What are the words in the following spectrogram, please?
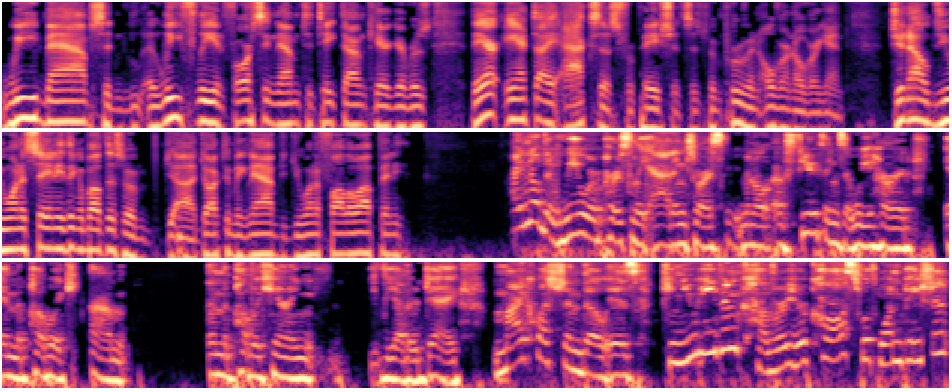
Weedmaps and Leafly enforcing them to take down caregivers. They're anti-access for patients. It's been proven over and over again. Janelle, do you want to say anything about this, or uh, Dr. McNabb? Did you want to follow up any? I know that we were personally adding to our statement a few things that we heard in the public um, in the public hearing the other day. My question though is, can you even cover your costs with one patient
